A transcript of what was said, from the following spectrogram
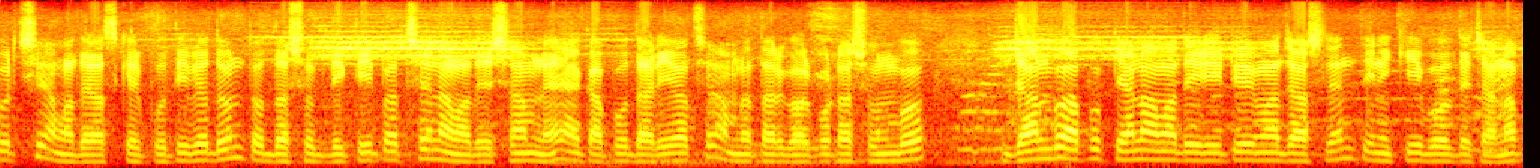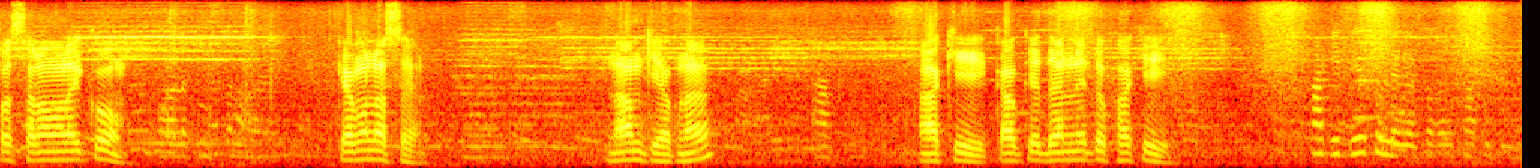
করছি আমাদের আজকের প্রতিবেদন। তো দর্শক দেখতেই পাচ্ছেন আমাদের সামনে এক আপু দাঁড়িয়ে আছে। আমরা তার গল্পটা শুনব জানব আপু কেন আমাদের ইউটিউবের মাঝে আসলেন? তিনি কি বলতে চান? আপু আসসালামু আলাইকুম। কেমন আছেন? নাম কি আপনার? আঁকি কাউকে দেননি তো ফাঁকি? ফাঁকি দিয়ে চলে গেছে ভাই ফাঁকি দিয়ে।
